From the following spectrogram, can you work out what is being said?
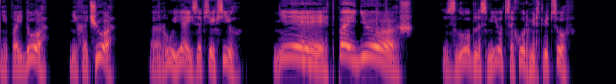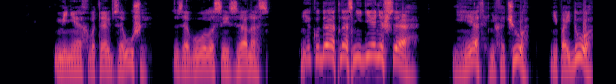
«Не пойду! Не хочу!» Ору я изо всех сил. «Нет, пойдешь!» Злобно смеется хор мертвецов. Меня хватают за уши, за волосы, за нос. «Никуда от нас не денешься!» «Нет, не хочу, не пойду!»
